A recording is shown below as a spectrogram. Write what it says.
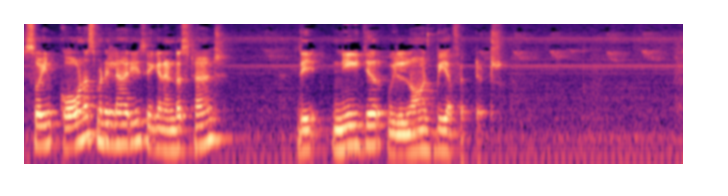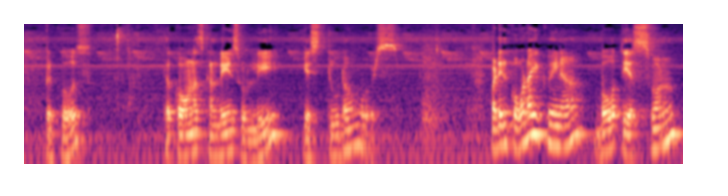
So in conus medullaris, you can understand the knee jerk will not be affected because the conus contains only S2 downwards. But in cauda equina, both S1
